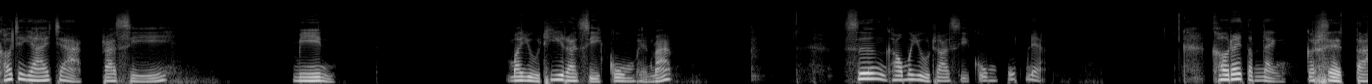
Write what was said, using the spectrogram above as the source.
เขาจะย้ายจากราศีมีน มาอยู่ที่ราศีกุมเห็นไหมซึ่งเขามาอยู่ราศีกุมปุ๊บเนี่ยเขาได้ตำแหน่ง เกษตรา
